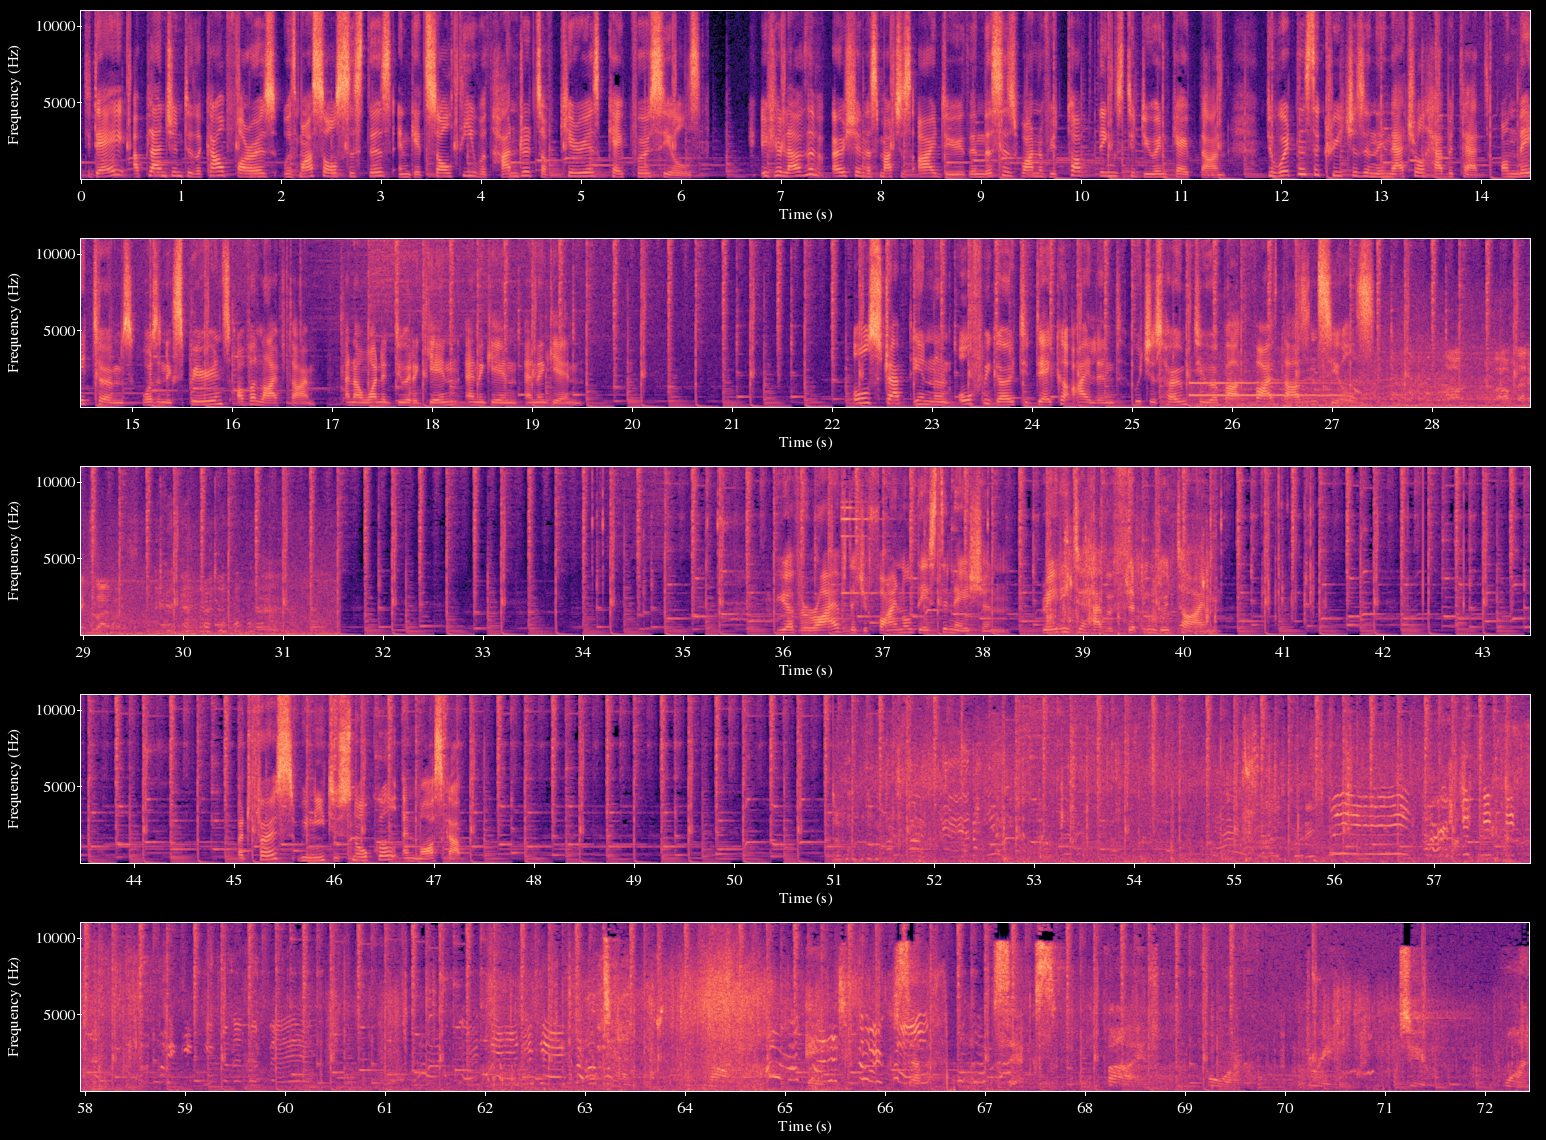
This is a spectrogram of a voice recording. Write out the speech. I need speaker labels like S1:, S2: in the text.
S1: Today, I plunge into the kelp forest with my soul sisters and get salty with hundreds of curious Cape fur seals. If you love the ocean as much as I do, then this is one of your top things to do in Cape Town. To witness the creatures in their natural habitat on their terms was an experience of a lifetime, and I want to do it again and again and again. All strapped in and off we go to Duiker Island, which is home to about 5,000 seals.
S2: Love, love that excitement.
S1: You have arrived at your final destination, ready to have a flipping good time. But first, we need to snorkel and mask up.
S3: Five, two, one.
